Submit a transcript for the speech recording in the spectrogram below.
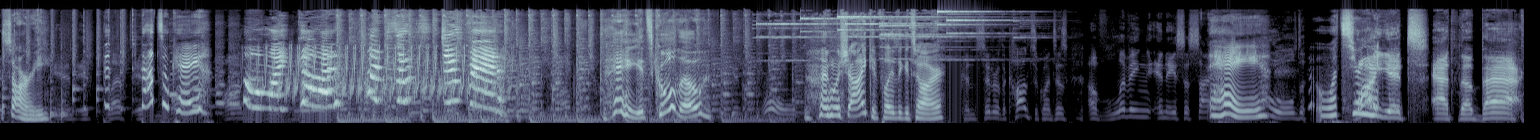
Sorry. That's okay. Oh my god! I'm so stupid! Hey, it's cool though. I wish I could play the guitar. Consider the consequences of living in a society Hey, what's your name? Quiet at the back.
